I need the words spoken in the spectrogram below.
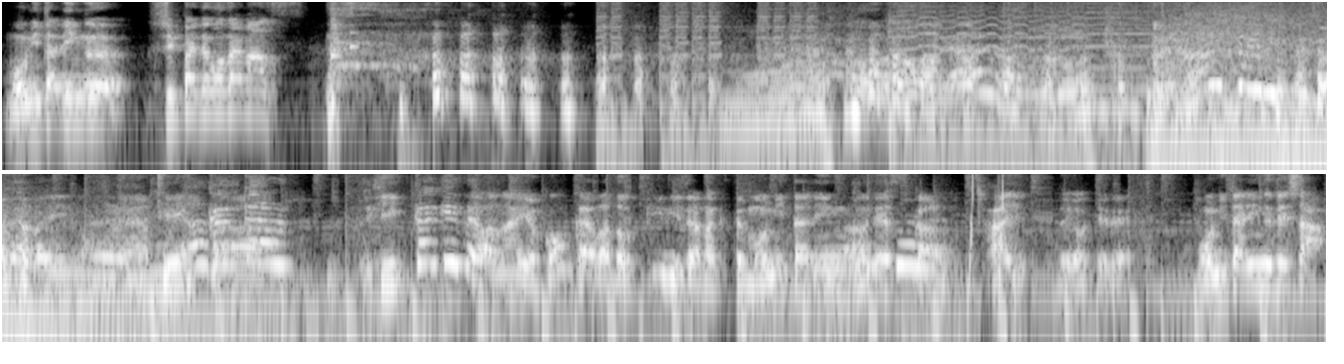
モニタリング失敗でございます もうやだもうどう何回リクすればいいの俺もう引っかかる、引っ掛けではないよ。今回はドッキリじゃなくてモニタリングですか。はい。というわけで、モニタリングでした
